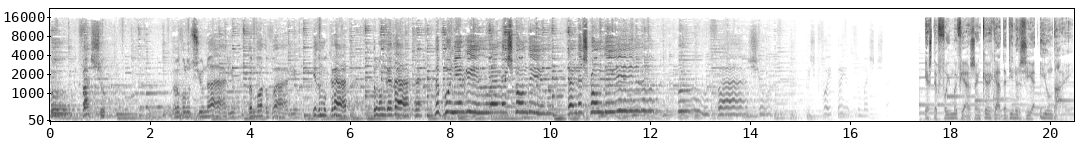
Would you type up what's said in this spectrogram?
o facho revolucionário, de modo vário e democrata, de longa data, de punho erguido, anda escondido, anda escondido. O diz que foi preso, mas que está. Esta foi uma viagem carregada de energia Hyundai.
